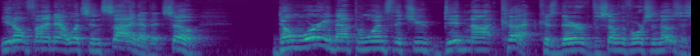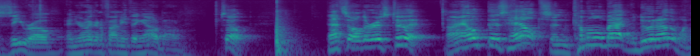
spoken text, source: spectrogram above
you don't find out what's inside of it. So don't worry about the ones that you did not cut because they're the sum of the forces in those is zero and you're not going to find anything out about them. So that's all there is to it. I hope this helps and come on back. We'll do another one.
